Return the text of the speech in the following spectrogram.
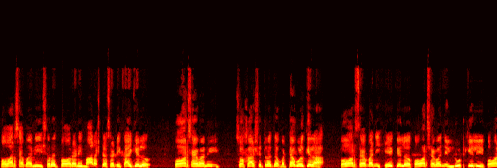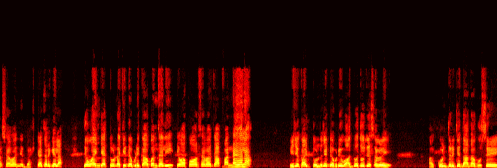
पवार साहेबांनी शरद पवारांनी महाराष्ट्रासाठी काय केलं? पवार साहेबांनी सहकार क्षेत्राचा बट्टाबोळ केला. पवार साहेबांनी हे केलं. पवार साहेबांनी लूट केली. पवार साहेबांनी भ्रष्टाचार केला. तेव्हा यांच्या तोंडाची डबडी का बंद झाली? तेव्हा पवार साहेबांचा अपमान नाही झाला? हे जे काय तोंडाची डबडी वाजवत होते सगळे. कोणतरी ते दादा भुसे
